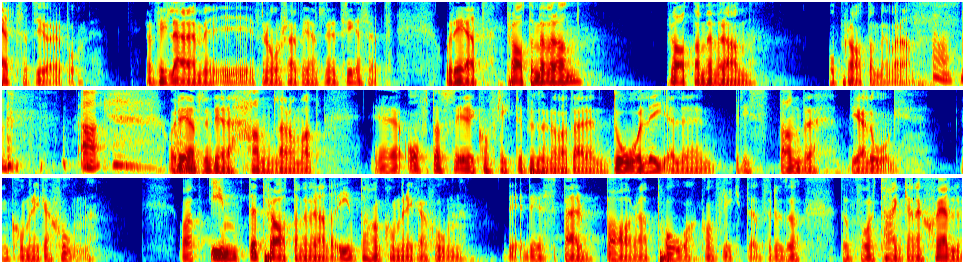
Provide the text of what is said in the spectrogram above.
ett sätt att göra det på. Jag fick lära mig för några år sedan att det egentligen är tre sätt. Och det är att prata med varann, prata med varann och prata med varann. Ja. ja. Och det är egentligen det det handlar om. att eh, Oftast är det konflikter på grund av att det är en dålig eller en bristande dialog. En kommunikation. Och att inte prata med varandra, inte ha en kommunikation. Det, det spär bara på konflikten. För då, då får tankarna själv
